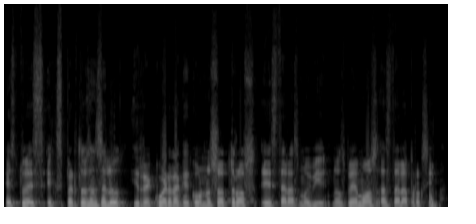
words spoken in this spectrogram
Esto es Expertos en Salud y recuerda que con nosotros estarás muy bien. Nos vemos hasta la próxima.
